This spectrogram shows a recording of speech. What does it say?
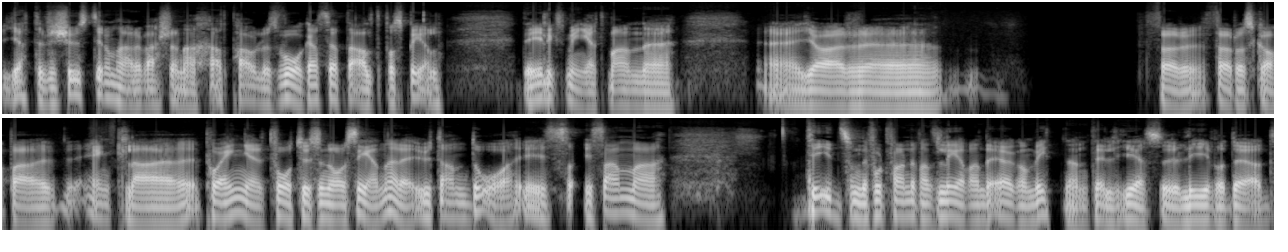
jätteförtjust i de här verserna, att Paulus vågar sätta allt på spel. Det är liksom inget man eh, eh gör eh, för, för att skapa enkla poänger 2000 år senare utan då i, i samma tid som det fortfarande fanns levande ögonvittnen till Jesu liv och död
